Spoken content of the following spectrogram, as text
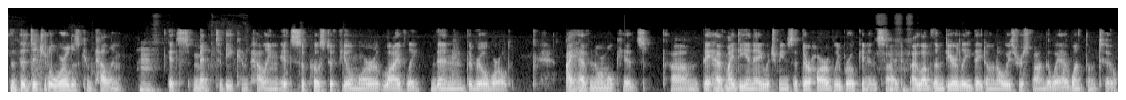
The digital world is compelling. Hmm. It's meant to be compelling. It's supposed to feel more lively than the real world. I have normal kids. Um, they have my DNA, which means that they're horribly broken inside. I love them dearly. They don't always respond the way I want them to.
